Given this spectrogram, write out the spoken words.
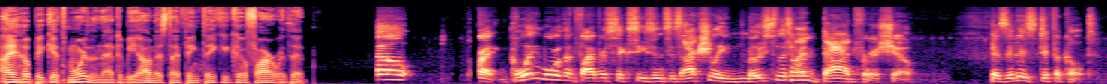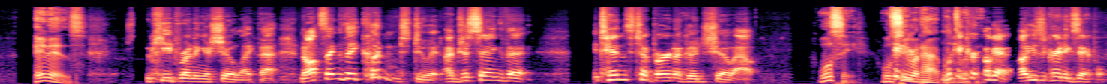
I hope it gets more than that. To be honest, I think they could go far with it. Well, all right, going more than five or six seasons is actually most of the time bad for a show because it is difficult. It is. to keep running a show like that. Not saying they couldn't do it. I'm just saying that it tends to burn a good show out. We'll see. We'll see what happens. Look at okay, I'll use a great example.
